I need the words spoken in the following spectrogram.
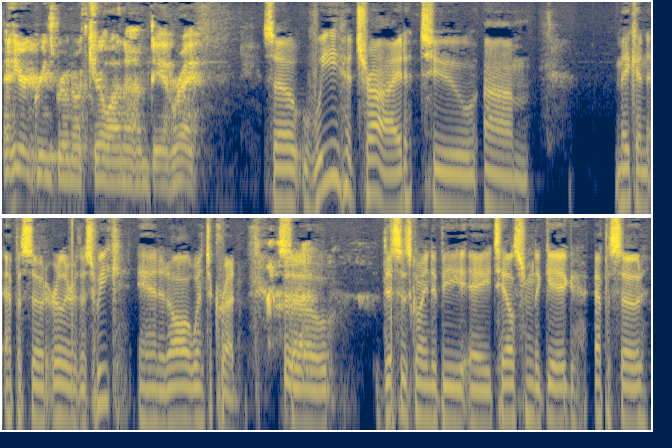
And here in Greensboro, North Carolina, I'm Dan Ray. So we had tried to um, make an episode earlier this week, and it all went to crud. So this is going to be a Tales from the Gig episode,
